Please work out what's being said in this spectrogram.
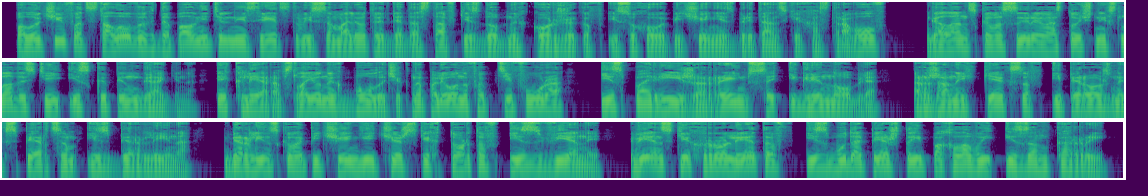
Получив от столовых дополнительные средства и самолеты для доставки сдобных коржиков и сухого печенья с британских островов, голландского сыра и восточных сладостей из Копенгагена, эклеров, слоеных булочек, наполеонов и птифура из Парижа, Реймса и Гренобля, ржаных кексов и пирожных с перцем из Берлина, берлинского печенья и чешских тортов из Вены, венских рулетов из Будапешта и пахлавы из Анкары.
